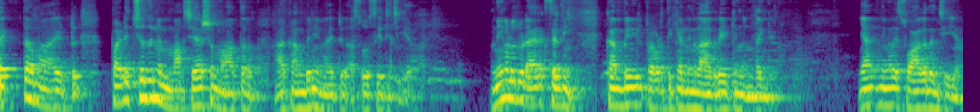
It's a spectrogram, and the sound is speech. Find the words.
വ്യക്തമായിട്ട് പഠിച്ചതിന് ശേഷം മാത്രം ആ കമ്പനിയുമായിട്ട് അസോസിയേറ്റ് ചെയ്യാം. നിങ്ങളൊരു ഡയറക്റ്റ് സെല്ലിംഗ് കമ്പനിയിൽ പ്രവർത്തിക്കാൻ നിങ്ങൾ ആഗ്രഹിക്കുന്നുണ്ടെങ്കിൽ ഞാൻ നിങ്ങളെ സ്വാഗതം ചെയ്യാം.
